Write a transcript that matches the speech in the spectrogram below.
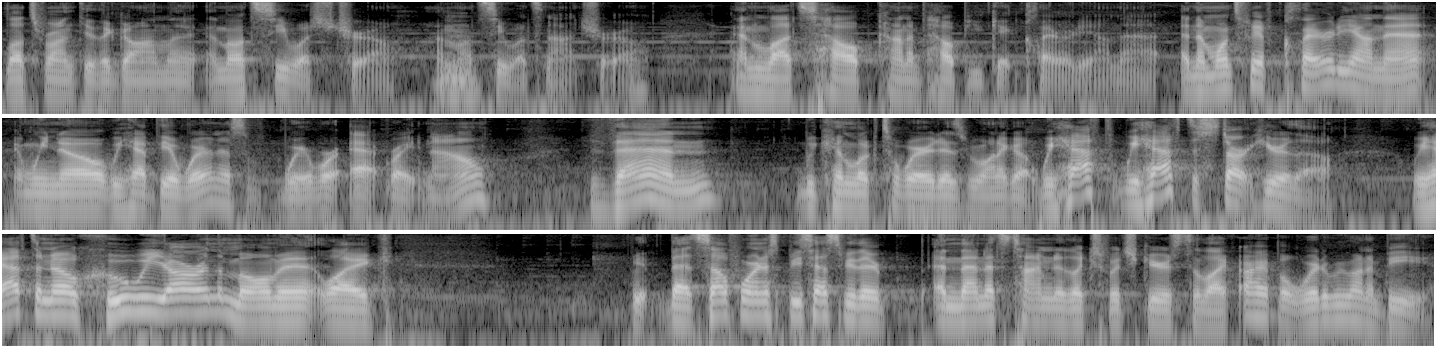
let's run through the gauntlet and let's see what's true and let's see what's not true. And let's help kind of help you get clarity on that. And then once we have clarity on that and we know we have the awareness of where we're at right now, then we can look to where it is we want to go. We have to, we have to start here though. We have to know who we are in the moment. Like that self awareness piece has to be there, and then it's time to like switch gears to like, all right, but where do we want to be?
